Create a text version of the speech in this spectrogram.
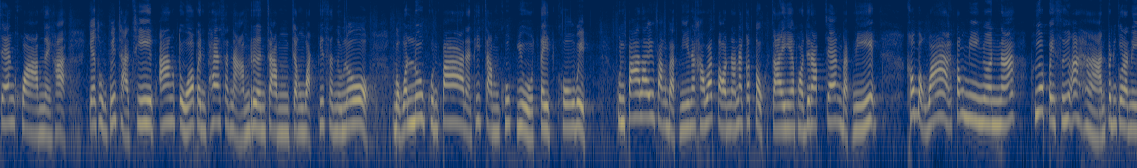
แจ้งความหน่อยค่ะ แกถูกมิจฉาชีพอ้างตัวว่าเป็นแพทย์สนามเรือนจำจังหวัดพิษณุโลก บอกว่าลูกคุณป้าน่ะที่จำคุกอยู่ติดโควิด คุณป้าเล่าให้ฟังแบบนี้นะคะ ว่าตอนนั้นน่ะก็ตกใจไงพอได้รับแจ้งแบบนี้ เขาบอกว่าต้องมีเงินนะ เพื่อไปซื้ออาหารเป็นกรณี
